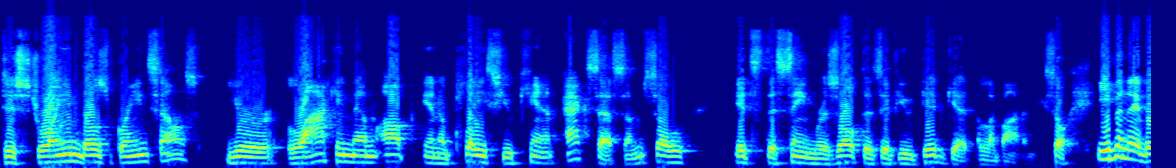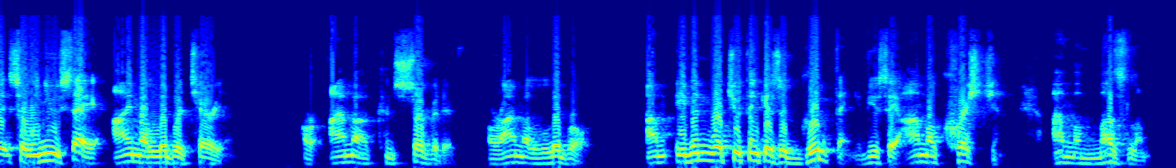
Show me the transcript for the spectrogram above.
destroying those brain cells, you're locking them up in a place you can't access them. So it's the same result as if you did get a lobotomy. So even if it, so when you say, I'm a libertarian, or I'm a conservative or I'm a liberal. I'm even what you think is a good thing. If you say I'm a Christian, I'm a Muslim,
